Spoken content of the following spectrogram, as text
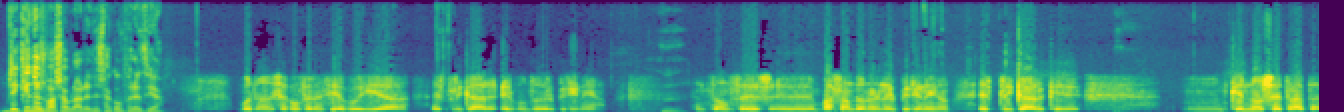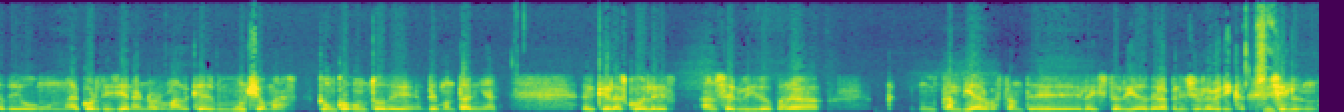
¿De qué nos vas a hablar en esa conferencia? Bueno, en esa conferencia voy a explicar el mundo del Pirineo. Entonces, eh, basándonos en el Pirineo, explicar que, mm, que no se trata de una cordillera normal, que es mucho más que un conjunto de, de montañas, eh, que las cuales han servido para cambiar bastante la historia de la península ibérica. Sí. Sin,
